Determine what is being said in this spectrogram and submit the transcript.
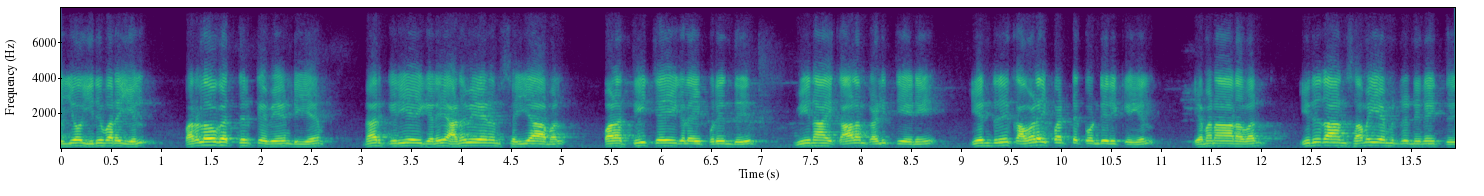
ஐயோ இதுவரையில் பரலோகத்திற்கு வேண்டிய நற்கிரியைகளை அனுவேனம் செய்யாமல் பல தீச்செய்களை புரிந்து வீணாய் காலம் கழித்தேனே என்று கவலைப்பட்டு கொண்டிருக்கையில் யமனானவன் இதுதான் சமயம் என்று நினைத்து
